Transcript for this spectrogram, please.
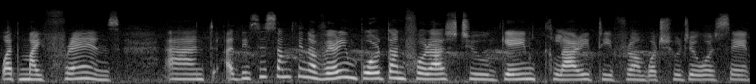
what my friends. And uh, this is something uh, very important for us to gain clarity from what Shujo was saying.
